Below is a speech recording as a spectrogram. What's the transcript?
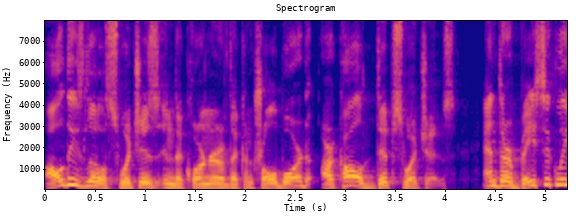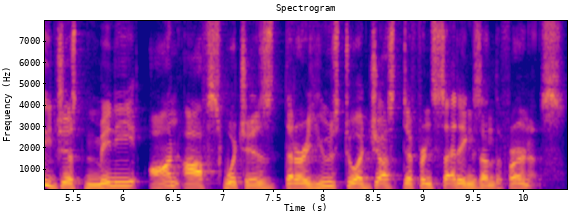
All these little switches in the corner of the control board are called dip switches, and they're basically just mini on-off switches that are used to adjust different settings on the furnace.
